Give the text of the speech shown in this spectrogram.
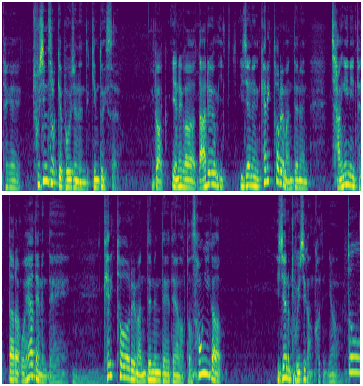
되게 조심스럽게 보여주는 느낌도 있어요. 그러니까 얘네가 나름 이, 이제는 캐릭터를 만드는 장인이 됐다라고 해야 되는데 캐릭터를 만드는 데에 대한 어떤 성의가 이제는 보이지가 않거든요. 또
